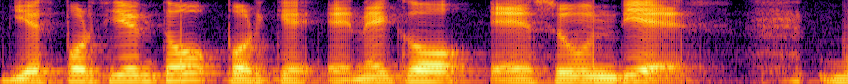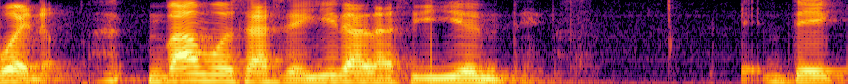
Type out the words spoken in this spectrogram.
10% porque en eco es un 10. Bueno, vamos a seguir a la siguiente. ¿De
